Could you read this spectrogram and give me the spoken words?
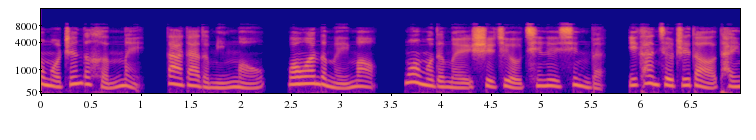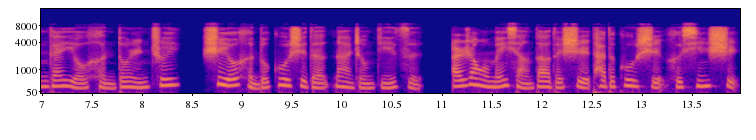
默默真的很美，大大的明眸，弯弯的眉毛。默默的美是具有侵略性的，一看就知道她应该有很多人追，是有很多故事的那种嫡子。而让我没想到的是，她的故事和心事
